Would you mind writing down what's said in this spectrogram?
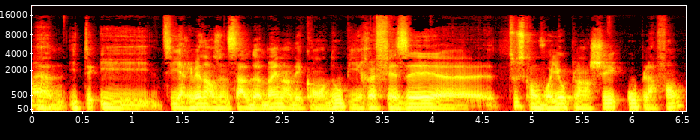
Euh, il, te- il, arrivait dans une salle de bain, dans des condos, puis il refaisait euh, tout ce qu'on voyait au plancher, au plafond.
